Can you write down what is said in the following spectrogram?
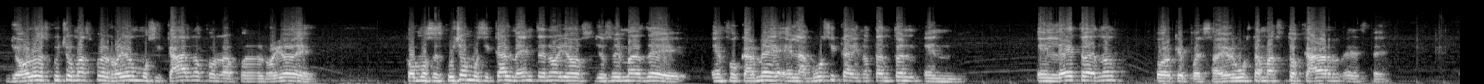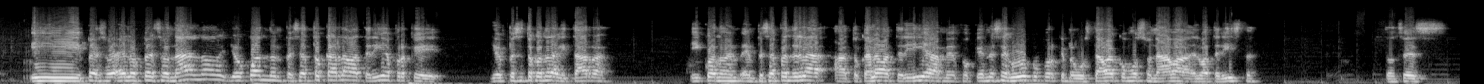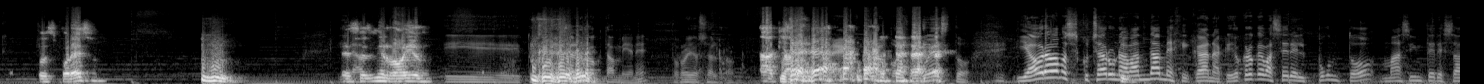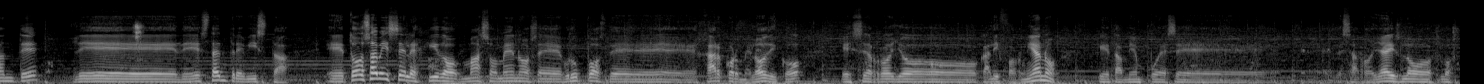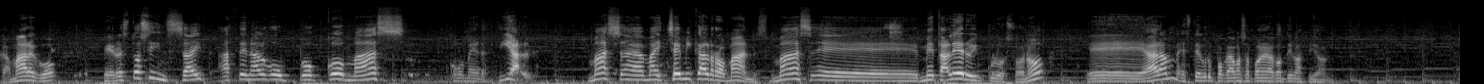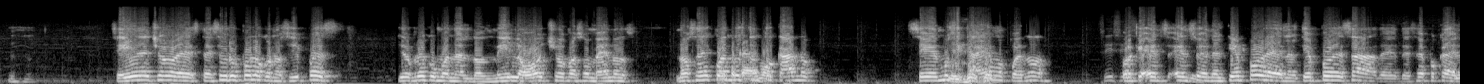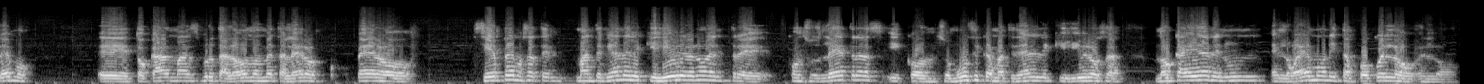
yo lo escucho más por el rollo musical, ¿no? Por, la, por el rollo de cómo se escucha musicalmente, ¿no? Yo, yo soy más de enfocarme en la música y no tanto en, en, en letras, ¿no? Porque pues a mí me gusta más tocar, este. Y en lo personal, ¿no? Yo cuando empecé a tocar la batería, porque yo empecé tocando la guitarra, y cuando em- empecé a aprender la- a tocar la batería, me enfoqué en ese grupo porque me gustaba cómo sonaba el baterista. Entonces, pues por eso, ese la- es mi rollo. Y tu rollo es el rock también, ¿eh? Tu rollo es el rock. Ah, claro. Claro, por supuesto. Y ahora vamos a escuchar una banda mexicana que yo creo que va a ser el punto más interesante de, de esta entrevista. Eh, todos habéis elegido más o menos eh, grupos de hardcore melódico, ese rollo californiano que también pues eh, desarrolláis los, los Camargo, pero estos Insight hacen algo un poco más comercial. Más My Chemical Romance, más eh, metalero incluso, ¿no? Eh, Aram, este grupo que vamos a poner a continuación. Sí, de hecho, este, ese grupo lo conocí, pues, yo creo como en el 2008, más o menos. No sé cuándo están tocando. Sí, es música emo, pues, ¿no? Sí, sí. Porque sí. en, en su- en el tiempo de, en el tiempo de esa, de, de esa época del emo, eh, tocaban más brutalón, más metalero, pero siempre o sea, ten- mantenían el equilibrio, ¿no? Entre con sus letras y con su música, mantenían el equilibrio, o sea, no caían en un en lo emo ni tampoco en lo en lo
